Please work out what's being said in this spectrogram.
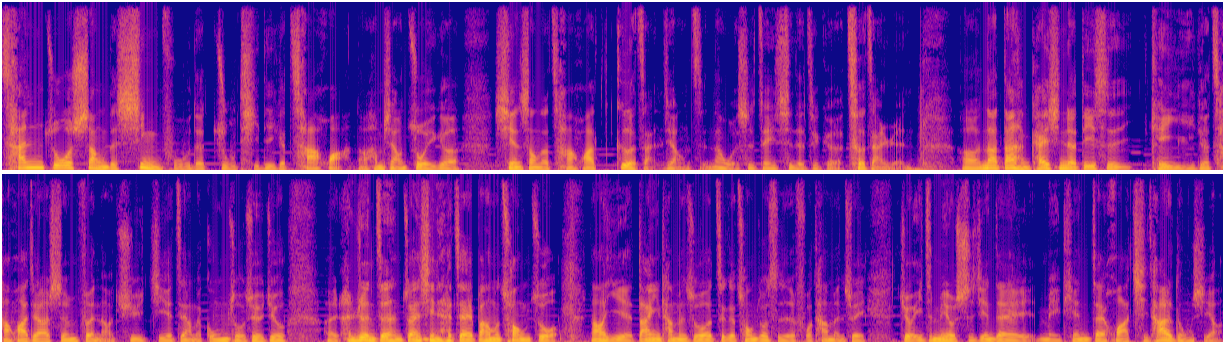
餐桌上的幸福的主题的一个插画，然后他们想要做一个线上的插画个展这样子，那我是这一次的这个策展人，啊、呃，那当然很开心的，第一次可以以一个插画家的身份啊去接这样的工作，所以就很很认真、很专心的在帮他们创作，然后也答应他们说这个创作是 for 他们，所以就一直没有时间在每天在画其他的东西啊，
